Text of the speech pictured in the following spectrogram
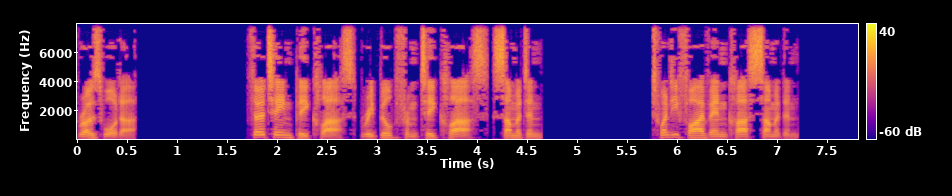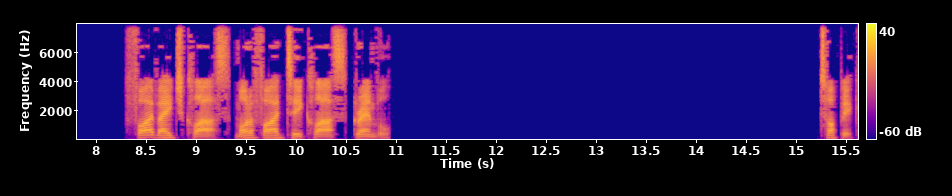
Rosewater. 13 P-class rebuilt from T-class Somerton. 25 N-class Somerton 5H class modified T class Granville. Topic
